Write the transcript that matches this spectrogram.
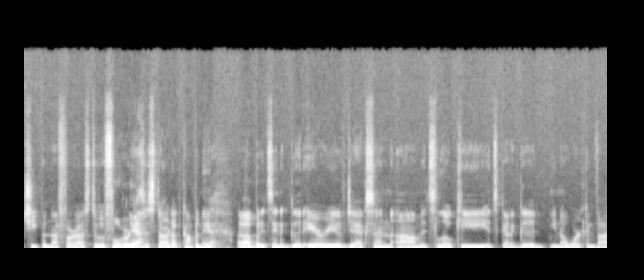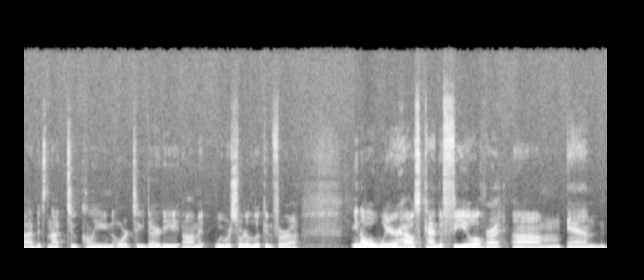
cheap enough for us to afford Yeah. as a startup company. Yeah. Uh, but it's in a good area of Jackson. Um, it's low key. It's got a good, you know, working vibe. It's not too clean or too dirty. Um, it, we were sort of looking for a, you know, a warehouse kind of feel, Right. Um, and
